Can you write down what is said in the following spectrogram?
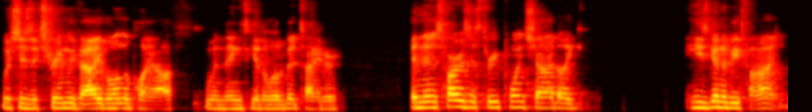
which is extremely valuable in the playoffs when things get a little bit tighter. And then as far as his three point shot, like he's going to be fine.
